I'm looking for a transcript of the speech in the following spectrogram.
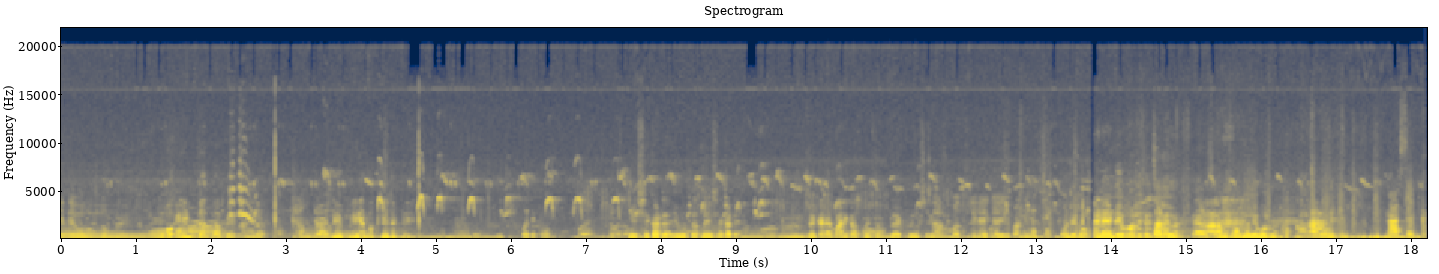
कहाँ गए थे वो लोग तो वो एंड तक वहाँ पे अंदर डीप ये पक्षी दिखते वो देखो बस दोनों। हे शेकाट्या हे उडतात नाही शेकाट्या हम्म जॅकेट आहे बारीक असतो एकदम। ब्लॅक विंग स्टिक इधर मछली है क्या ये पानी वो देखो। हिंदी बोलली तरी चालेल ना? काय अडचण नाही. हिंदी बोल ना नासिक।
